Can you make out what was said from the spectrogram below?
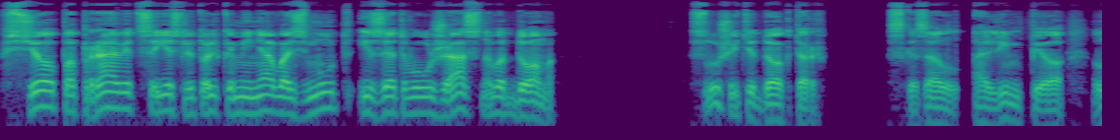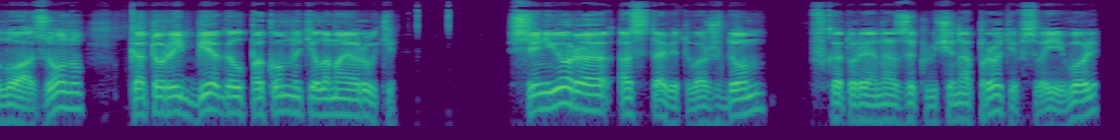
Все поправится, если только меня возьмут из этого ужасного дома. — Слушайте, доктор, — сказал Олимпио Луазону, который бегал по комнате, ломая руки. — Сеньора оставит ваш дом, в который она заключена против своей воли.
